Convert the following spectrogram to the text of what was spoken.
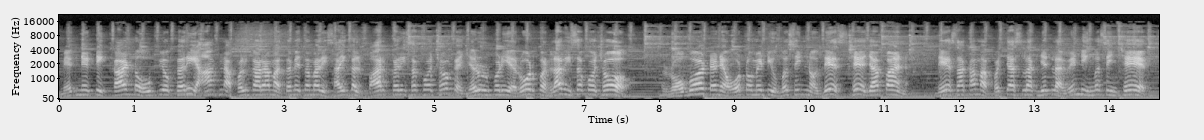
મેગ્નેટિક કાર્ડનો ઉપયોગ કરી આંખના પલકારામાં તમે તમારી સાયકલ પાર્ક કરી શકો છો કે જરૂર પડીએ રોડ પર લાવી શકો છો. રોબોટ અને ઓટોમેટિવ મશીનનો દેશ છે જાપાન. દેશ આખામાં પચાસ લાખ જેટલા વેન્ડિંગ મશીન છે.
